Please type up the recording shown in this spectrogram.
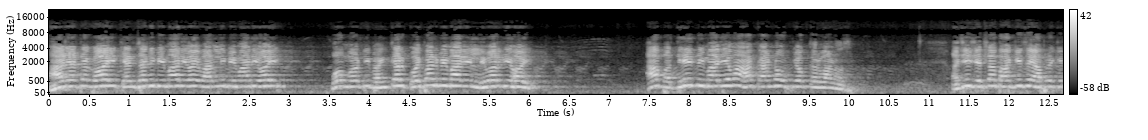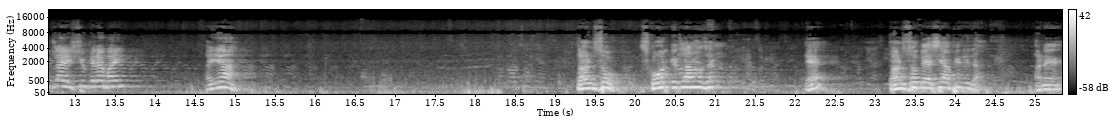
હાર્ટ એટેક હોય કેન્સરની બીમારી હોય, વાલની બીમારી હોય, બહુ મોટી, ભયંકર કોઈ પણ બીમારી લીવરની હોય, આ બધી બીમારીઓમાં આ કાર્ડનો ઉપયોગ કરવાનો છે. હજી જેટલા બાકી છે, આપણે કેટલા ઇસ્યુ કર્યા ભાઈ? અહીંયા. ત્રણસો. સ્કોર કેટલાનો છે? હે? ત્રણસો બેસી આપી દીધા. અને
